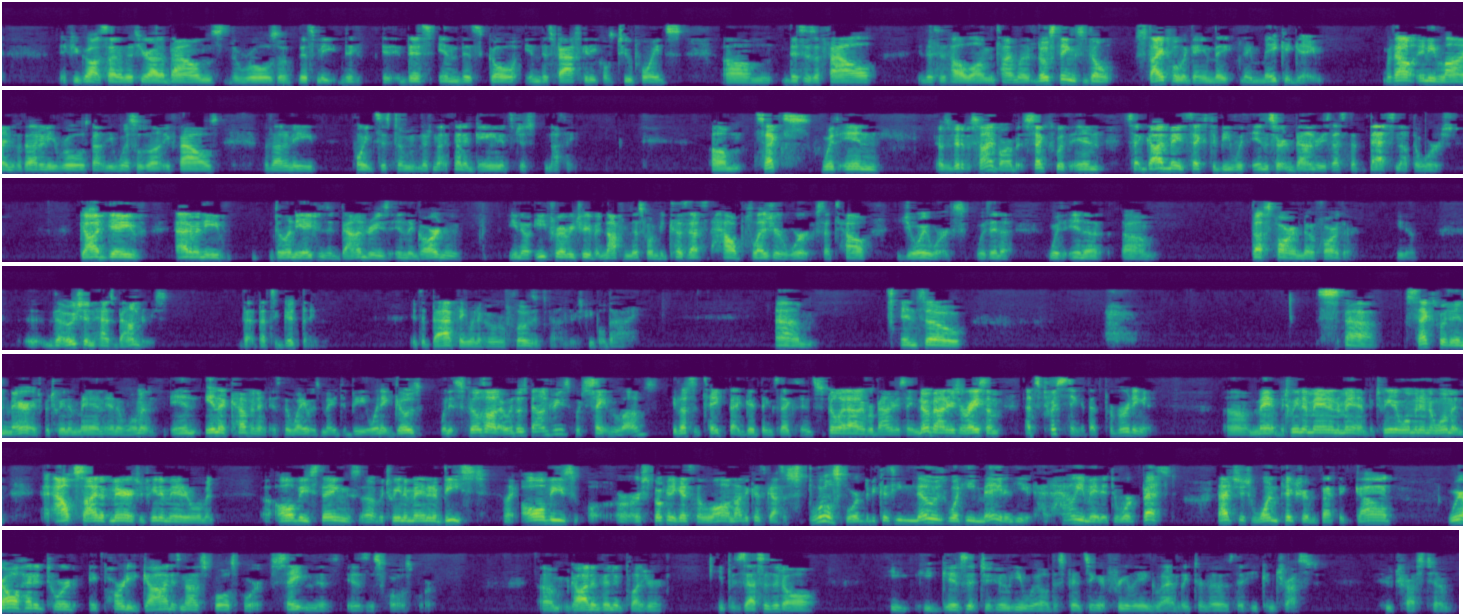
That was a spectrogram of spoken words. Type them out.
if you go outside of this, you're out of bounds. The rules of this meet, this in this goal, in this basket equals two points. Um, this is a foul. This is how long the time limit. Those things don't stifle a game. They, they make a game without any lines, without any rules, without any whistles, without any fouls without any point system. There's not, it's not a game. It's just nothing. Um, sex within, it was a bit of a sidebar, but sex within, God made sex to be within certain boundaries. That's the best, not the worst. God gave Adam and Eve delineations and boundaries in the garden. You know, eat from every tree, but not from this one, because that's how pleasure works. That's how joy works within a, within a, um, thus far and no farther. You know, the ocean has boundaries. That that's a good thing. It's a bad thing when it overflows its boundaries. People die. Um, and so, uh, sex within marriage between a man and a woman in, in a covenant is the way it was made to be. When it goes, when it spills out over those boundaries, which Satan loves, he loves to take that good thing, sex, and spill it out over boundaries, saying no boundaries, erase them. That's twisting it. That's perverting it. Um, man, between a man and a man, between a woman and a woman, outside of marriage, between a man and a woman all these things uh, between a man and a beast. Like all these are, are, spoken against the law, not because God's a spoil sport, but because He knows what He made and He how He made it to work best. That's just one picture of the fact that God, we're all headed toward a party. God is not a spoil sport. Satan is is the spoil sport. Um, God invented pleasure. He possesses it all. He he gives it to whom He will, dispensing it freely and gladly to those that He can trust, who trust Him.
